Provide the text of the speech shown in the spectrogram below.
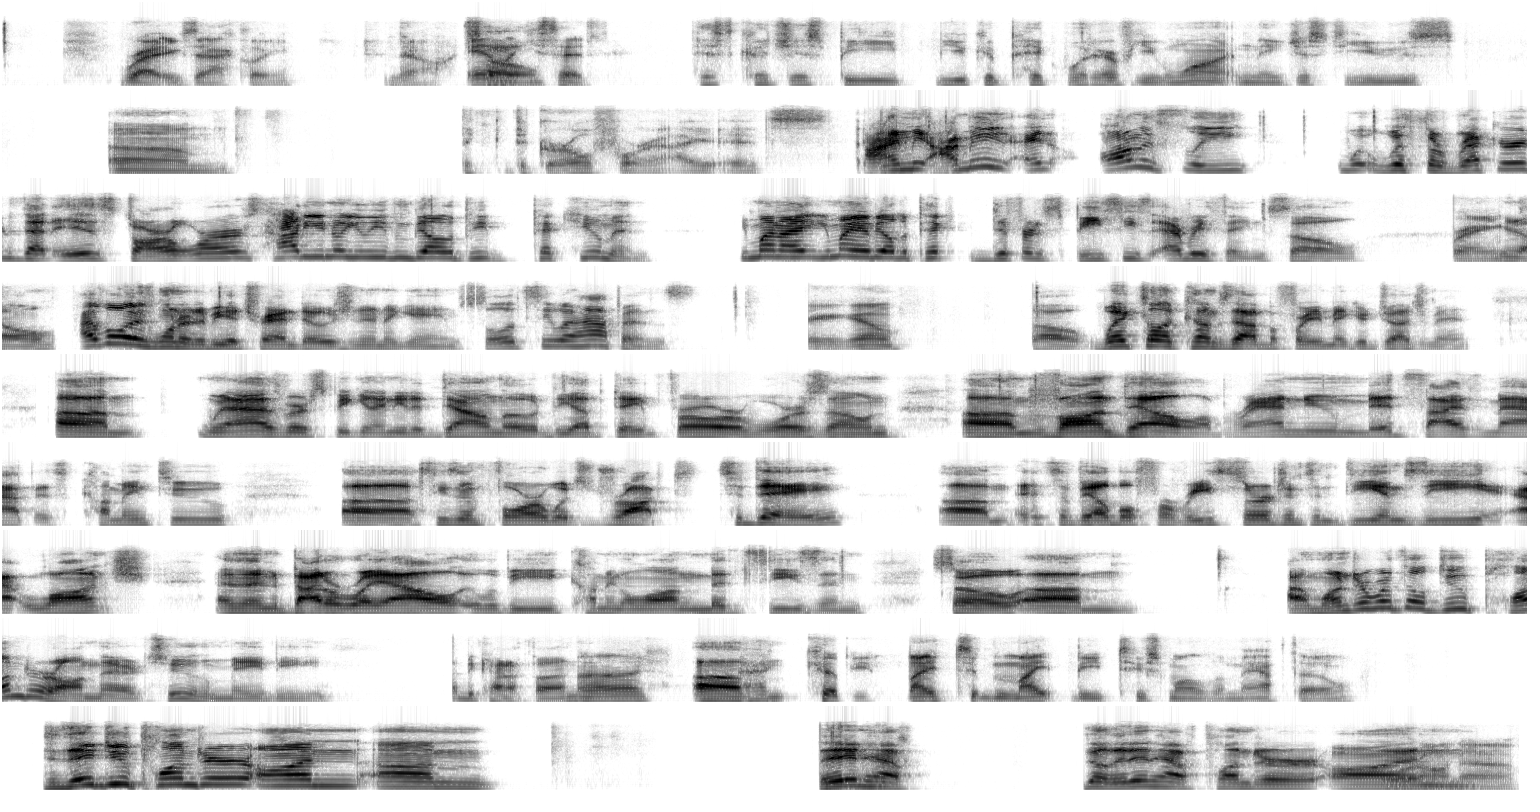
Right. Exactly. No. And like you said, this could just be you could pick whatever you want, and they just use um the the girl for it. I it's I mean, I mean, and honestly, w- with the record that is Star Wars, how do you know you even be able to pe- pick human? You might not, you might be able to pick different species, everything. So right. you know, I've always wanted to be a Trandoshan in a game. So let's see what happens. there you go. So wait till it comes out before you make your judgment. Um, when as we're speaking, I need to download the update for Warzone. Um, Vondel, a brand new mid-sized map, is coming to uh, season four, which dropped today. Um, it's available for Resurgence and DMZ at launch, and then Battle Royale it will be coming along mid-season. So um, I wonder what they'll do plunder on there too. Maybe that'd be kind of fun. Uh, um, that could be might might be too small of a map though. Did they do plunder on um they didn't have no, they didn't have plunder on, on uh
